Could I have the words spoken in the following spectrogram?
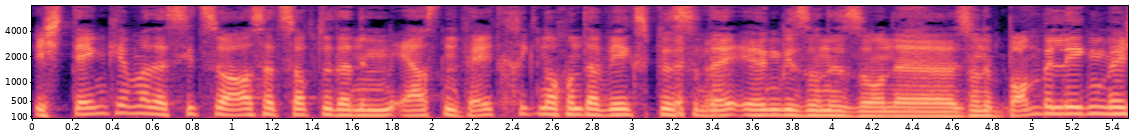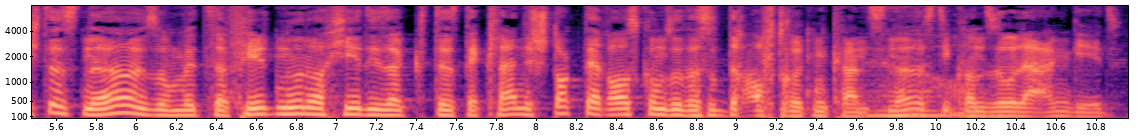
ich denke immer, das sieht so aus, als ob du dann im Ersten Weltkrieg noch unterwegs bist und da irgendwie so eine so eine so eine Bombe legen möchtest, ne? So mit da fehlt nur noch hier dieser das, der kleine Stock, der rauskommt, so dass du draufdrücken kannst, ne? Dass die Konsole angeht.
